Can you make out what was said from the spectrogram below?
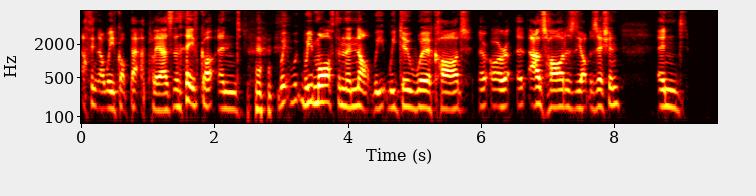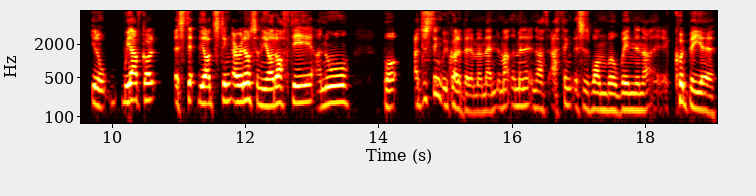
I think that we've got better players than they've got, and we, we, we more often than not we, we do work hard or, or as hard as the opposition, and you know we have got a st- the odd stinker in us and the odd off day. I know, but I just think we've got a bit of momentum at the minute, and I, I think this is one we'll win, and I, it could be a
